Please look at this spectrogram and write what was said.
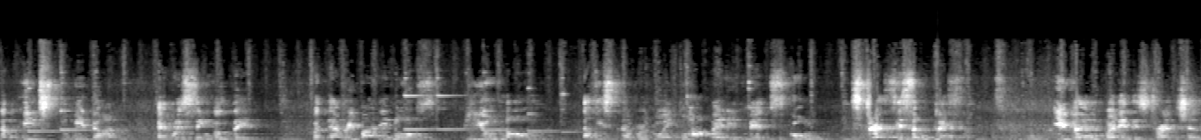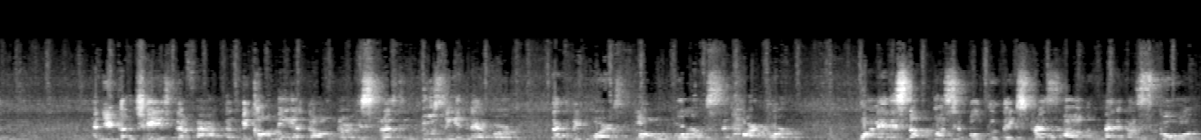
that needs to be done every single day. But everybody knows, you know, that is never going to happen in med school. Stress is unpleasant, even when it is transient. And you can change the fact that becoming a doctor is stress-inducing endeavor that requires long works and hard work. While it is not possible to take stress out of medical school,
